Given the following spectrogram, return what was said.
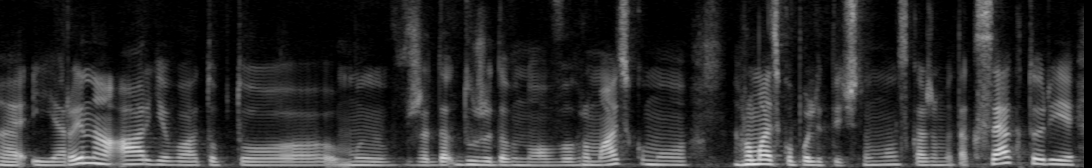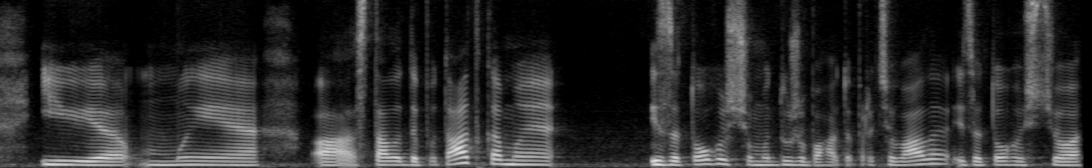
е, і Ярина Ар'єва. Тобто ми вже дуже давно в громадському, громадсько-політичному, скажімо так, секторі, і ми стали депутатками. Із-за того, що ми дуже багато працювали, із-за того, що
